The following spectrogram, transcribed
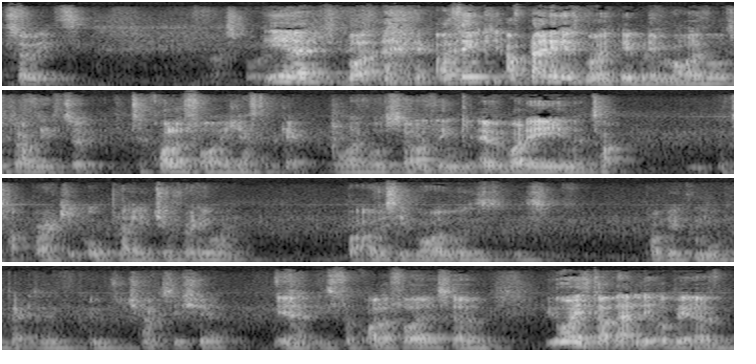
So it's score. yeah, but I think I've played against most people in rivals because obviously to, to qualify you have to get rivals. So I mm. think everybody in the top the top bracket all play each other anyway. But obviously rivals is probably more competitive with champs this year. Yeah. It's for qualifiers, so you always got that little bit of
